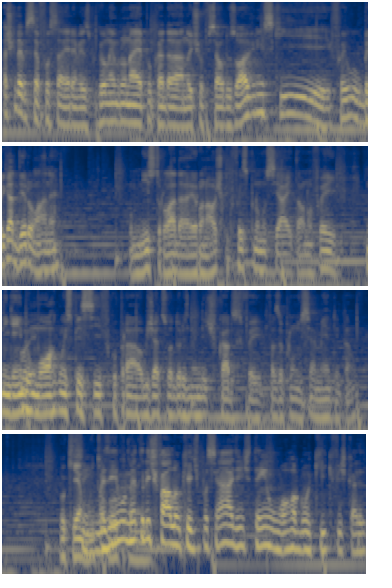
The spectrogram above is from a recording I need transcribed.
Acho que deve ser a Força Aérea mesmo, porque eu lembro na época da Noite Oficial dos OVNIs que foi o brigadeiro lá, né? O ministro lá da aeronáutica que foi se pronunciar e tal. Não foi ninguém Foi. de um órgão específico para objetos voadores não identificados que foi fazer o pronunciamento, então. O que é Sim, muito mas em louco momento também. eles falam que, tipo assim, ah, a gente tem um órgão aqui que fiscaliza.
